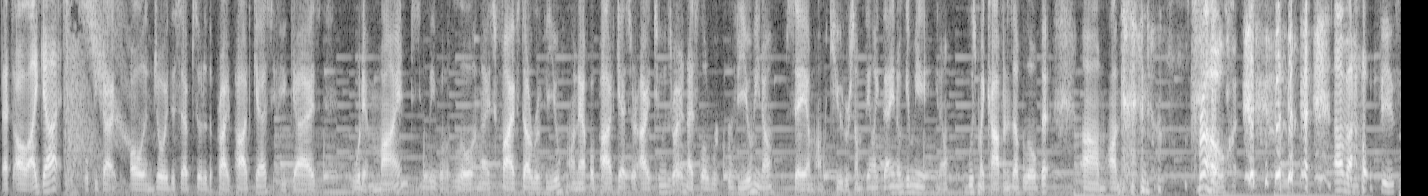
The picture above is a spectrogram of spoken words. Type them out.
that's all I got. Hope you guys all enjoyed this episode of the Pride Podcast. If you guys wouldn't mind, leave a little a nice five star review on Apple Podcasts or iTunes. Write a nice little re- review. You know, say I'm, I'm cute or something like that. You know, give me you know boost my confidence up a little bit. Um, on that, Bro, I'm out. Peace.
